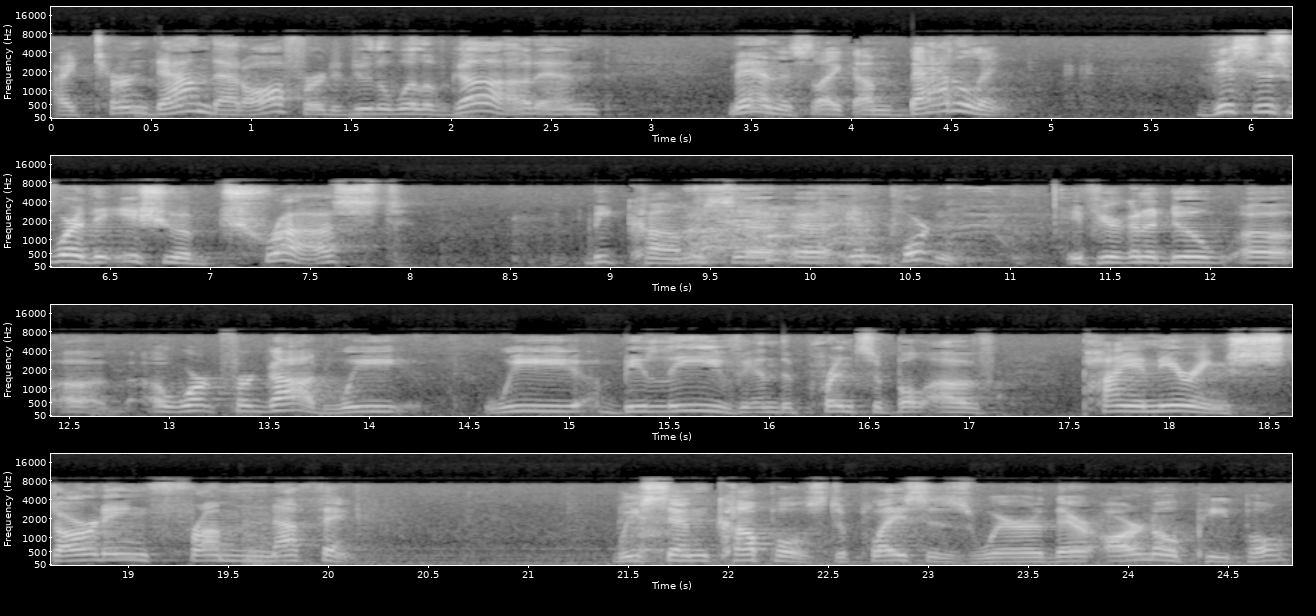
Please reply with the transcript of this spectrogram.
I turned down that offer to do the will of God, and man, it's like I'm battling. This is where the issue of trust becomes uh, uh, important. If you're going to do a, a, a work for God, we we believe in the principle of pioneering, starting from nothing. We send couples to places where there are no people.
